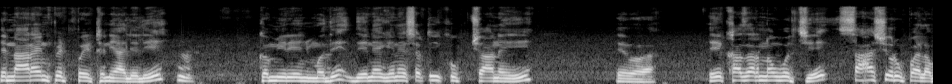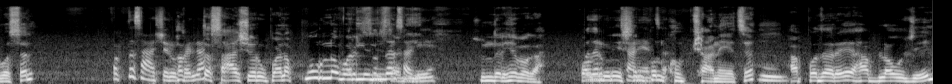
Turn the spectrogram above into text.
हे नारायणपेठ पैठणी आलेली आहे. कमी रेंजमध्ये देण्या घेण्यासाठी खूप छान आहे ही. हे बघा. एक हजार नव्वदची. सहाशे रुपयाला बसल. फक्त सहाशे रुपयाला? फक्त सहाशे रुपयाला पूर्ण भरलेली सुंदर साडी साडी आहे. आहे. सुंदर हे बघा. खूप छान कॉम्बिनेशन आहे पण याचं. खूप छान आहे याचं. हम्म. हा पदर आहे. हा ब्लाऊज येईल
